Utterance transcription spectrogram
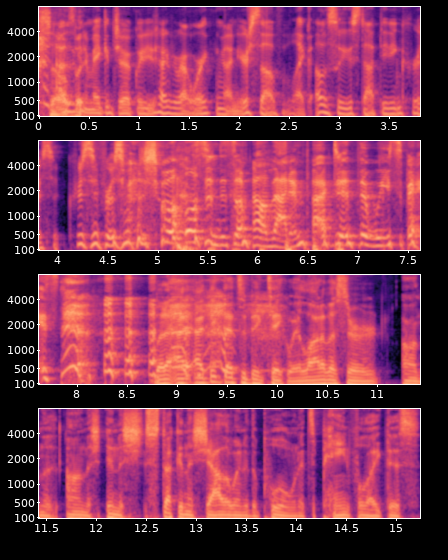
so, I was going to make a joke when you talked about working on yourself, of like, oh, so you stopped eating cruci- cruciferous vegetables, and somehow that impacted the we space. but I, I think that's a big takeaway. A lot of us are on the on the in the stuck in the shallow end of the pool when it's painful like this.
